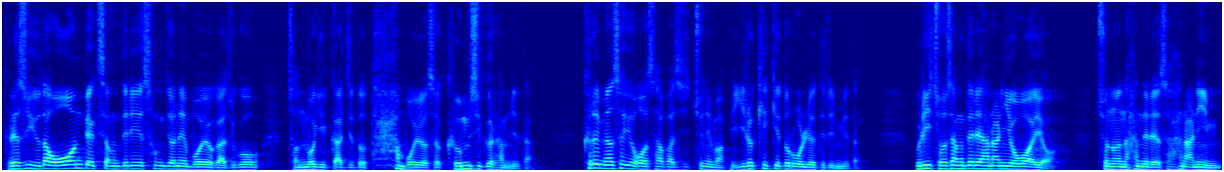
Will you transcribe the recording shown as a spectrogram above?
그래서 유다 온 백성들이 성전에 모여 가지고 전모기까지도 다 모여서 금식을 합니다. 그러면서 여호사밧이 주님 앞에 이렇게 기도를 올려 드립니다. 우리 조상들의 하나님 여호와여, 주는 하늘에서 하나님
